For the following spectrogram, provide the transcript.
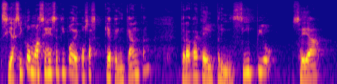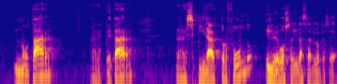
si así como haces ese tipo de cosas que te encantan, trata que el principio sea notar, respetar, respirar profundo y luego salir a hacer lo que sea.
